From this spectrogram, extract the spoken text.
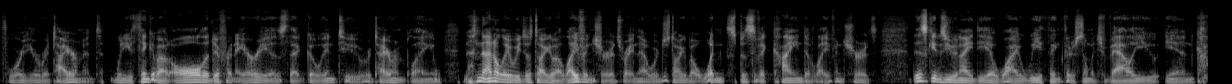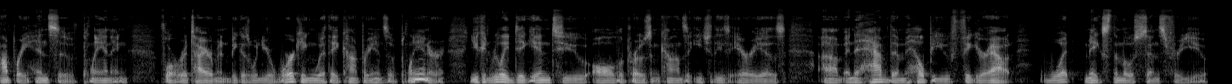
for your retirement. When you think about all the different areas that go into retirement planning, not only are we just talking about life insurance right now, we're just talking about one specific kind of life insurance. This gives you an idea why we think there's so much value in comprehensive planning for retirement because when you're working with a comprehensive planner, you can really dig into all the pros and cons of each of these areas um, and have them help you figure out what makes the most sense for you.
